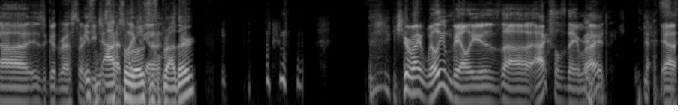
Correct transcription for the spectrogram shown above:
uh, is a good wrestler. Is Axl like, Rose's a- brother? You're right. William Bailey is uh, Axl's name, right? Yeah.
